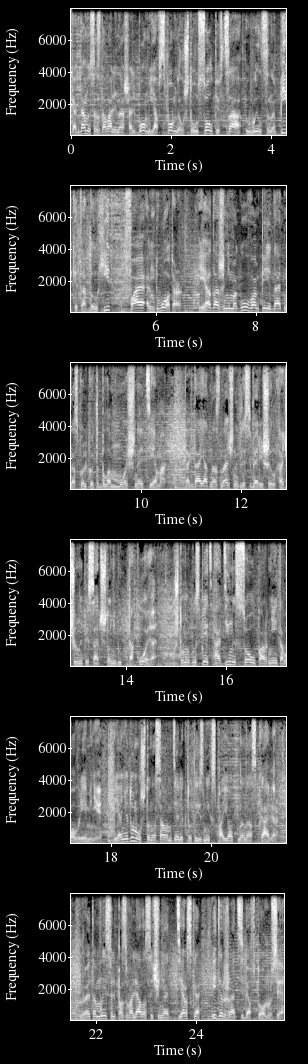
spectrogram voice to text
«Когда мы создавали наш альбом, я вспомнил, что у сол-певца Уилсона Пикета был хит «Fire and Water». Я даже не могу вам передать, насколько это была мощная тема. Тогда я однозначно для себя решил, хочу написать что-нибудь такое, что мог бы спеть один из соул-парней того времени. Я не думал, что на самом деле кто-то из них споет на нас кавер, но эта мысль позволяла сочинять дерзко и держать себя в тонусе.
